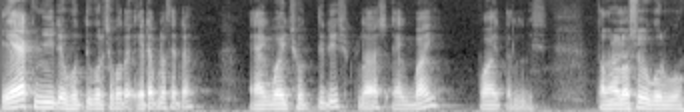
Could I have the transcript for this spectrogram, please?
এক মিনিটে ভর্তি করছে কত? এটা প্লাস এটা? এক বাই ছত্রিশ প্লাস এক বাই পঁয়তাল্লিশ। তো আমরা লসগু করব।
